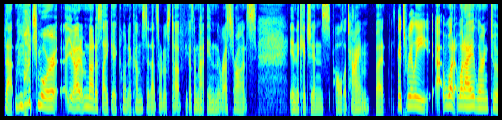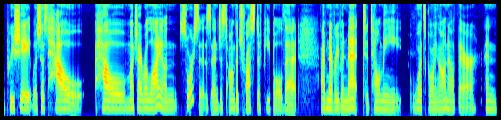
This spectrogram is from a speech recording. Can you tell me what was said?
that much more, you know, I'm not a psychic when it comes to that sort of stuff because I'm not in the restaurants, in the kitchens all the time. But it's really uh, what what I learned to appreciate was just how how much I rely on sources and just on the trust of people that I've never even met to tell me what's going on out there. And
